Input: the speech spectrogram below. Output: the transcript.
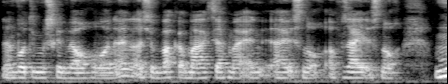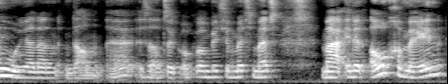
Dan wordt hij misschien wel gewoon, hè, als je hem wakker maakt, zeg maar, en hij is nog, of zij is nog moe, ja, dan, dan is dat natuurlijk ook wel een beetje een mismatch. Maar in het algemeen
